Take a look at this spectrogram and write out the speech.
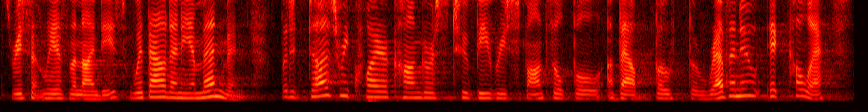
as recently as the 90s without any amendment but it does require Congress to be responsible about both the revenue it collects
